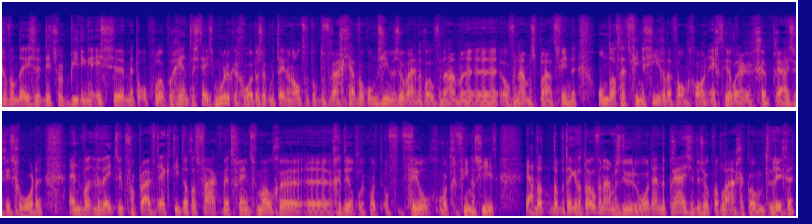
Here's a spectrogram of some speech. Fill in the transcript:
van deze, dit soort biedingen is uh, met de opgelopen rente steeds moeilijker geworden. Dat is ook meteen een antwoord op de vraag: ja, waarom zien we zo weinig uh, overnames plaatsvinden? Omdat het financieren daarvan gewoon echt heel erg uh, prijzig is geworden. En we weten natuurlijk van private equity dat dat vaak met vreemd vermogen gedeeltelijk wordt of veel wordt gefinancierd. Ja, dat, dat betekent dat de overnames duurder worden en de prijzen dus ook wat lager komen te liggen.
